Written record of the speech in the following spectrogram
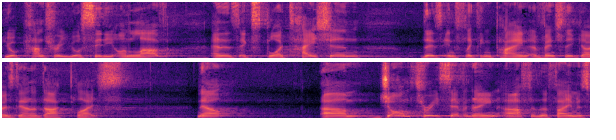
your country, your city on love, and there's exploitation, there's inflicting pain, eventually it goes down a dark place. Now, um, John 3:17, after the famous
